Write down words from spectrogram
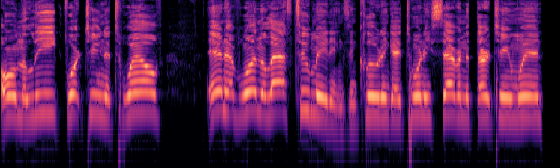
on the lead 14 to 12 and have won the last two meetings, including a 27 to 13 win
